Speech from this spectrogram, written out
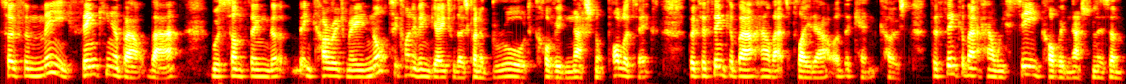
So for me, thinking about that was something that encouraged me not to kind of engage with those kind of broad COVID national politics, but to think about how that's played out at the Kent coast, to think about how we see COVID nationalism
